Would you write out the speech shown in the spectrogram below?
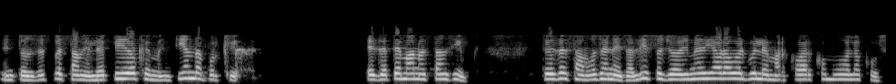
Entonces, pues también le pido que me entienda porque ese tema no es tan simple. Entonces estamos en esa. Listo, yo en media hora vuelvo y le marco a ver cómo va la cosa.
